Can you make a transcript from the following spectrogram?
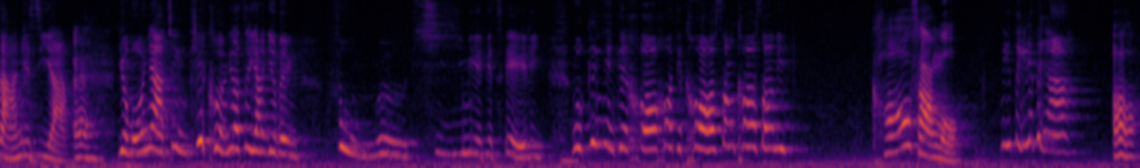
大女婿呀，岳母娘今天看了这样一份丰厚体面的彩礼，我更应该好好的犒赏犒赏你。犒赏我。你等一等啊！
